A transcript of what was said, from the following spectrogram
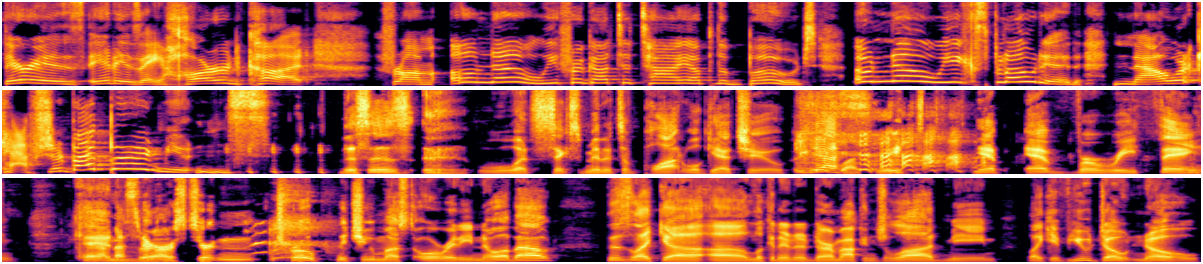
There is it is a hard cut from oh no we forgot to tie up the boat oh no we exploded now we're captured by bird mutants This is what six minutes of plot will get you. Yes. Like, we skip everything. Can't and there around. are certain tropes that you must already know about. This is like uh, uh, looking at a Darmok and Jalad meme. Like if you don't know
